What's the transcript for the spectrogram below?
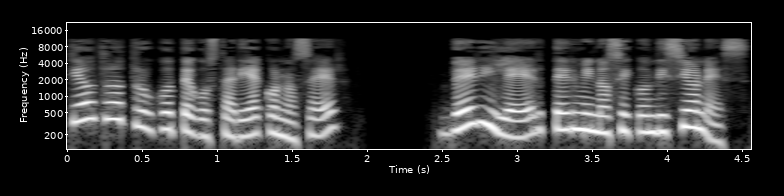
¿Qué otro truco te gustaría conocer? Ver y leer términos y condiciones.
